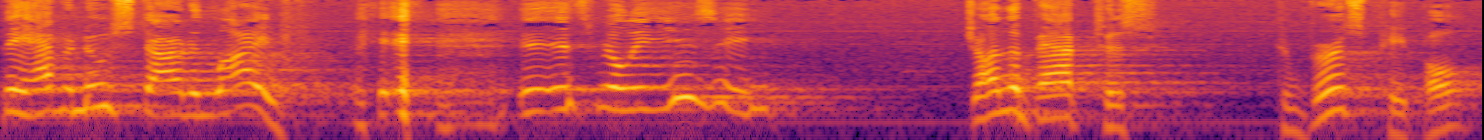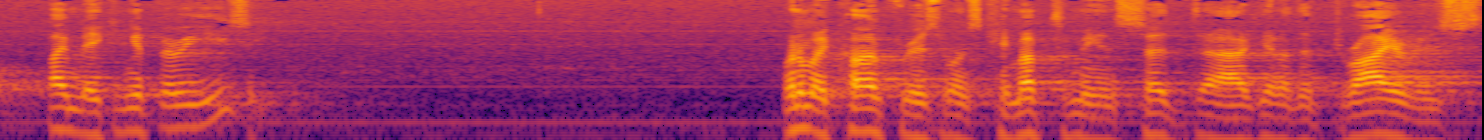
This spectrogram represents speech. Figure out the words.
They have a new start in life. It's really easy. John the Baptist converts people by making it very easy. One of my confreres once came up to me and said, uh, You know, the dryer is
